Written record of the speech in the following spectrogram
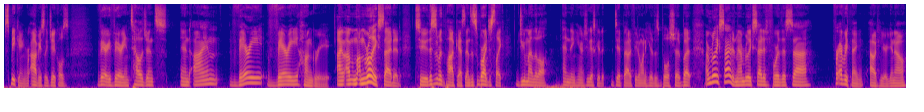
speaking. Obviously, J. Cole's very, very intelligent, and I'm very, very hungry. I'm, I'm, I'm really excited to. This is where the podcast ends. This is where I just like do my little ending here, so you guys could dip out if you don't want to hear this bullshit. But I'm really excited, man. I'm really excited for this, uh, for everything out here. You know,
